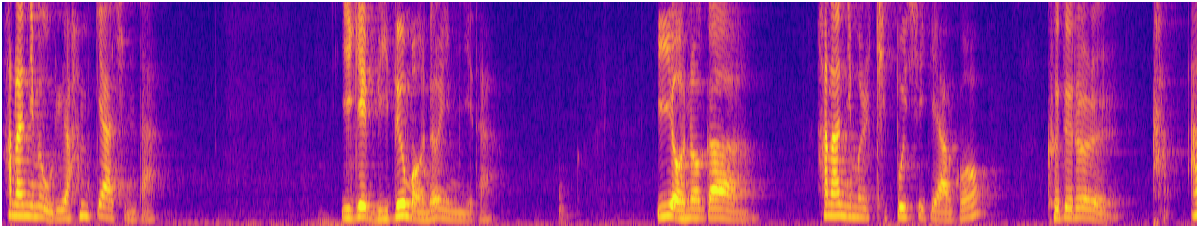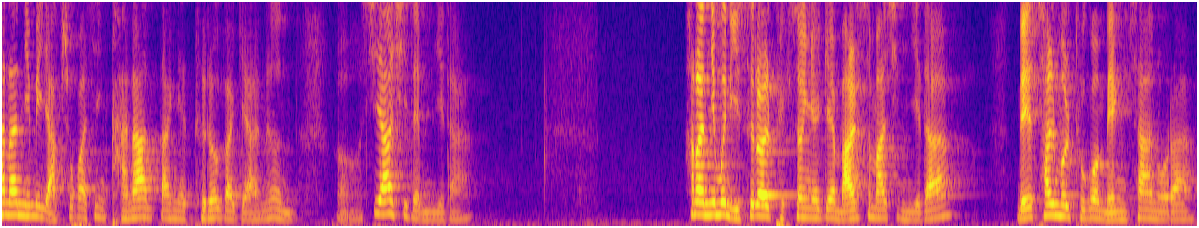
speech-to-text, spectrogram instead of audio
하나님은 우리와 함께 하신다. 이게 믿음 언어입니다. 이 언어가 하나님을 기쁘시게 하고 그들을 하나님이 약속하신 가나안 땅에 들어가게 하는 어, 씨앗이 됩니다. 하나님은 이스라엘 백성에게 말씀하십니다. 내 삶을 두고 맹세하노라.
